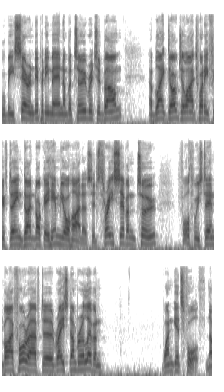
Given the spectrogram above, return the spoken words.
will be Serendipity Man. Number two, Richard Bohm. A Black Dog, July 2015. Don't knock a him, Your Highness. It's 372. Fourth we stand by for after race number 11. One gets fourth. Number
